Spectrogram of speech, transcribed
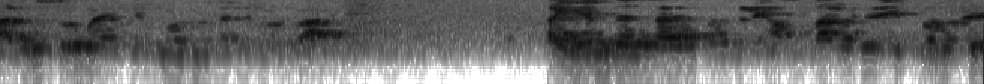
மருத்துவமனைக்கு கொண்டு சென்று விடுவார்கள். எந்த சிறப்பும் அல்லாவின் நினைப்பது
